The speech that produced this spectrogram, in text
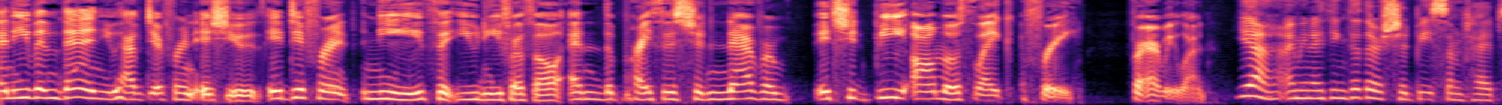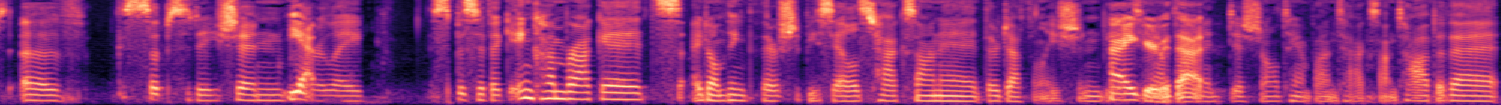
And even then, you have different issues, eh, different needs that you need fulfilled, and the prices should never. It should be almost like free for everyone. Yeah, I mean, I think that there should be some types of subsidization Yeah. for like specific income brackets. I don't think that there should be sales tax on it. There definitely shouldn't be. I agree with that. Additional tampon tax on top of it.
